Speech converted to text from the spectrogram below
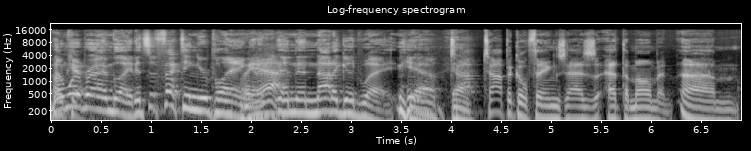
no more Okay. Brian Blade. It's affecting your playing, Well, and- yeah. and, then not a good way. You Yeah. know, yeah. Topical things as at the moment. Um,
